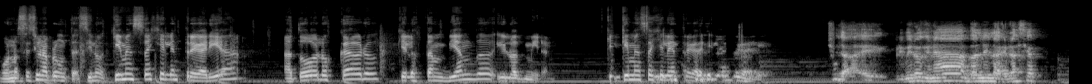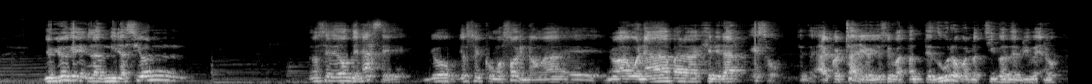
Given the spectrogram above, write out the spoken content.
O no sé si una pregunta, sino ¿qué mensaje le entregaría a todos los cabros que lo están viendo y lo admiran? ¿Qué, mensaje le entregaría? Eh, primero que nada, darle las gracias. Yo creo que la admiración, no sé de dónde nace. Yo, yo soy como soy, no, eh, no hago nada para generar eso. Al contrario, yo soy bastante duro con los chicos de primero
